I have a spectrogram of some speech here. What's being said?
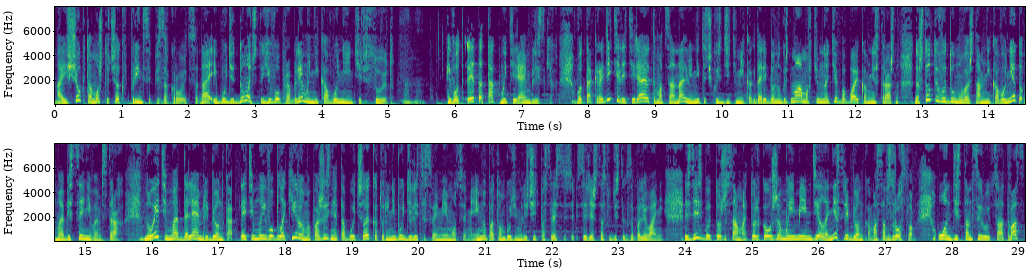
А еще к тому, что человек в принципе закроется, да, и будет думать, что его проблемы никого не интересуют. И вот это так мы теряем близких. Вот так родители теряют эмоциональную ниточку с детьми. Когда ребенок говорит, мама, в темноте бабайка, мне страшно. Да что ты выдумываешь, там никого нету, мы обесцениваем страх. Но этим мы отдаляем ребенка. Этим мы его блокируем, и по жизни это будет человек, который не будет делиться своими эмоциями. И мы потом будем лечить последствия сердечно-сосудистых заболеваний. Здесь будет то же самое, только уже мы имеем дело не с ребенком, а со взрослым. Он дистанцируется от вас,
